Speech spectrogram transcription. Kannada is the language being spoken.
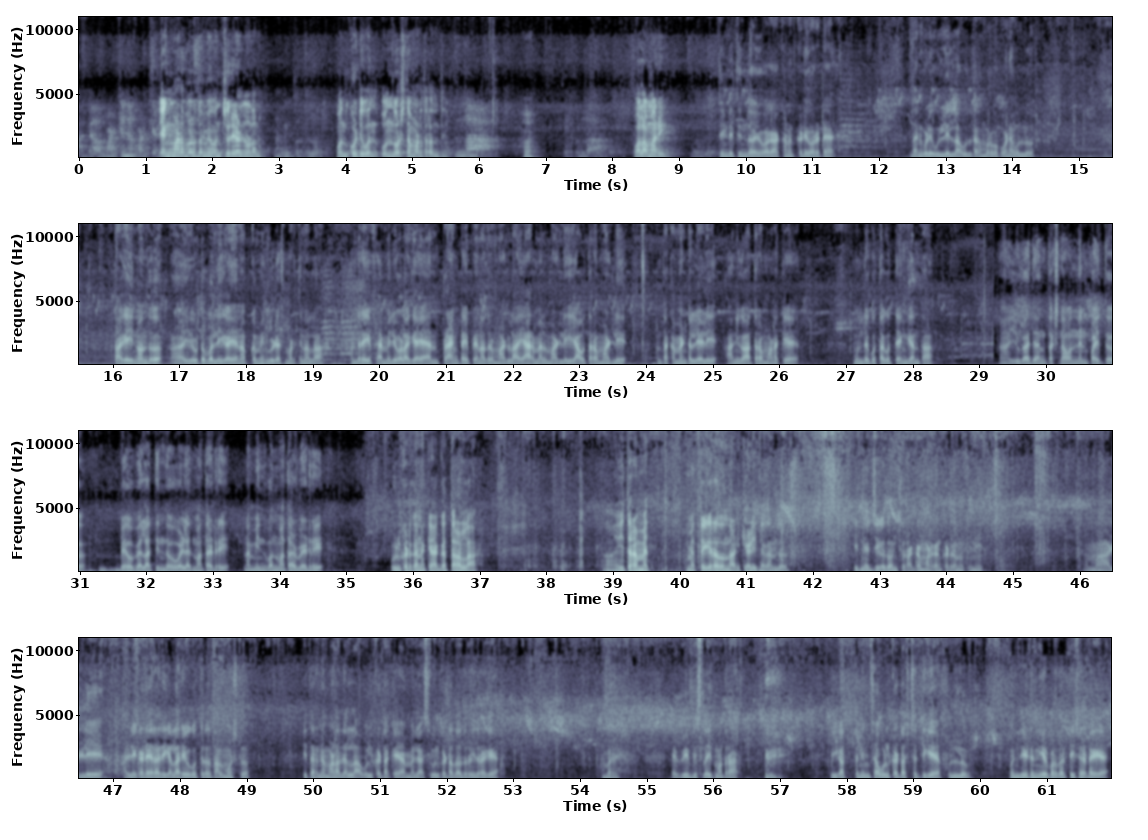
ಆಗೆಲ್ಲ ಹೆಂಗ್ ಮಾಡಬಹುದಮ್ಮಿ ಒಂಚೂರು ಹೇಳಿ ನೋಡೋಣ. ಒಂದ್ ಕೋಟಿ ಒಂದ್ ಒಂದ್ ವರ್ಷ ಮಾಡ್ತಾರಂತೆ. ಹಾ? ಹೊಲ ಮಾರಿ? ತಿಂಡಿ ತಿಂದು ಇವಾಗ ಕಣದ ಕಡೆ ಹೊರಟೆ. ದನಗಳಿಗೆ ಹುಲ್ಲಿಲ್ಲ, ಹುಲ್ಲು ತಗೊಂಬರ್ಬೇಕು, ಒಣೆ ಹುಲ್ಲು. ಹಾಗೆ ಇನ್ನೊಂದು ಯೂಟ್ಯೂಬಲ್ಲಿ ಈಗ ಏನು ಅಪ್ಕಮಿಂಗ್ ವೀಡಿಯೋಸ್ ಮಾಡ್ತೀನಲ್ಲ, ಅಂದರೆ ಈ ಫ್ಯಾಮಿಲಿ ಒಳಗೆ ಏನು ಪ್ರ್ಯಾಂಕ್ ಟೈಪ್ ಏನಾದರೂ ಮಾಡಲ, ಯಾರ ಮೇಲೆ ಮಾಡಲಿ, ಯಾವ ಥರ ಮಾಡಲಿ ಅಂತ ಕಮೆಂಟಲ್ಲಿ ಹೇಳಿ ನನಗೂ ಆ ಥರ ಮಾಡೋಕ್ಕೆ ಮುಂದೆ ಗೊತ್ತಾಗುತ್ತೆ ಹೆಂಗೆ ಅಂತ. ಯುಗಾದಿ ಅಂದ ತಕ್ಷಣ ಒಂದು ನೆನಪಾಯಿತು. ಬೇವು ಬೆಲ್ಲ ತಿಂದು ಒಳ್ಳೇದು ಮಾತಾಡ್ರಿ ನಮ್ಮ ಹಿಂದೆ ಬಂದು ಮಾತಾಡಬೇಡ್ರಿ. ಹುಲ್ ಕಟ್ಕೊಳಕ್ಕೆ ಹಗ್ಗ ತರಲ್ಲ. ಈ ಥರ ಮೆತ್, ಮೆತ್ತಗಿರೋದು ಒಂದು ಅಡಿಕೆ ಹಳಿ ತಗೊಂಡು ಇದನ್ನೇ ಜಿಗೋದು ಒಂಚೂರು ಹಗ್ಗ ಮಾಡ್ಕೊಂಡು ಕಡ್ಕೊಂಡು ಹೋಗ್ತೀನಿ. ನಮ್ಮ ಹಳ್ಳಿ ಹಳ್ಳಿ ಕಡೆ ಇರೋರಿಗೆ ಎಲ್ಲರಿಗೂ ಗೊತ್ತಿರೋದು ಆಲ್ಮೋಸ್ಟು ಈ ಥರನೇ ಮಾಡೋದೆಲ್ಲ. ಹುಲ್ ಕಟ್ಟೋಕ್ಕೆ ಆಮೇಲೆ ಹಸಿ ಹುಲ್ ಕಟ್ಟೋದಾದ್ರೂ ಇದ್ರಾಗೆ. ಬರ್ರಿ ಹೆವಿ ಬಿಸಿಲೈತೆ ಮಾತ್ರ. ಈಗ ಹತ್ತು ನಿಮಿಷ ಹುಲ್ ಕಟ್ಟೋಷ್ಟೊತ್ತಿಗೆ ಫುಲ್ಲು ಒಂದು ಲೀಟ್ರ್ ನೀರು ಬರ್ತದೆ ಟಿ ಶರ್ಟಾಗೆ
